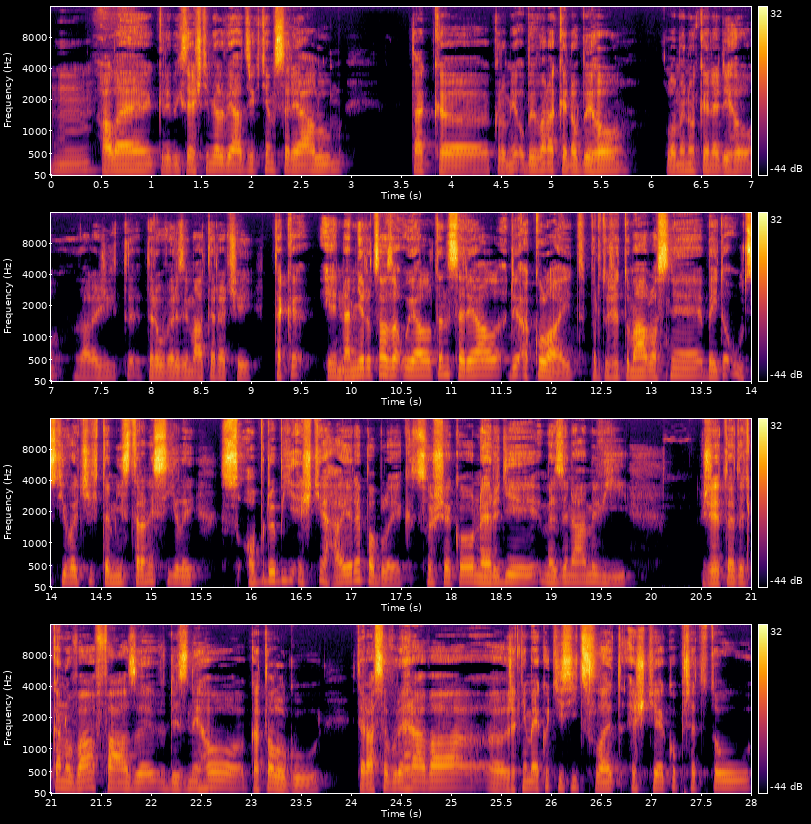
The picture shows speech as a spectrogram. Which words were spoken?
Hmm. Ale kdybych se ještě měl vyjádřit k těm seriálům, tak eh, kromě obyvana Kenobiho, lomeno Kennedyho, záleží, kterou verzi máte radši, tak je na mě docela zaujal ten seriál The Acolyte, protože to má vlastně být o úctívačích temné strany síly z období ještě High Republic, což jako nerdi mezi námi ví, že to je teďka nová fáze v Disneyho katalogu, která se odehrává, eh, řekněme, jako tisíc let ještě jako před tou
